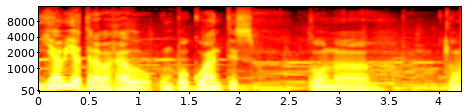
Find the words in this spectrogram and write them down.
ya había trabajado un poco antes con, uh, con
